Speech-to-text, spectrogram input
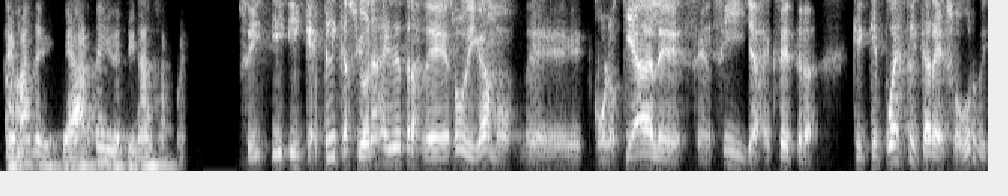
temas de, de, arte y de finanzas, pues. Sí, ¿Y, ¿Y, qué explicaciones hay detrás de eso, digamos, eh, coloquiales, sencillas, etcétera? ¿Qué, ¿Qué, puede explicar eso, Urbi?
